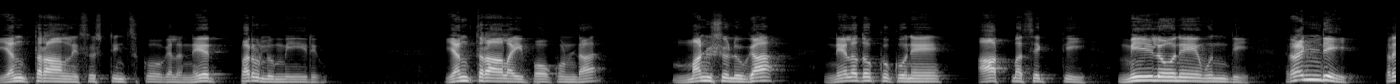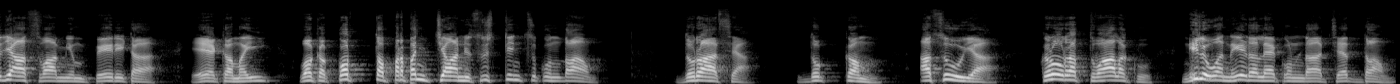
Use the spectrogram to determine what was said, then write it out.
యంత్రాల్ని సృష్టించుకోగల నేర్పరులు మీరు. యంత్రాలైపోకుండా మనుషులుగా నిలదొక్కునే ఆత్మశక్తి మీలోనే ఉంది. రండి ప్రజాస్వామ్యం పేరిట ఏకమై ఒక కొత్త ప్రపంచాన్ని సృష్టించుకుందాం. దురాశ దుఃఖం అసూయ క్రూరత్వాలకు నిలువ నీడ లేకుండా చేద్దాం.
